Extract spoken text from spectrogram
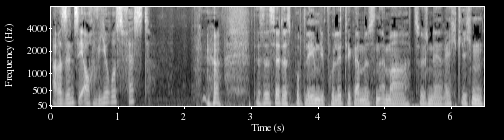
Aber sind sie auch virusfest? Ja, das ist ja das Problem. Die Politiker müssen immer zwischen den rechtlichen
